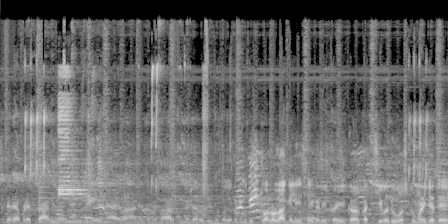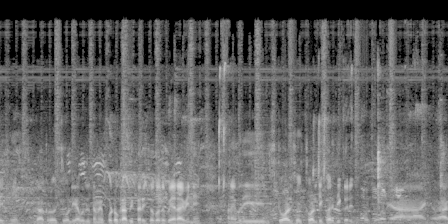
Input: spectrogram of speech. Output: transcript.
અત્યારે આપણે ચાર મહિને વિઝિટ કરીને આવ્યા અને તમે બહારથી નજારો જોઈ શકો છો. ઘણી બધી સ્ટોલો લાગેલી છે, ઘણી કંઈક કચ્છી બધું વસ્તુ મળી જતી હોય છે. ઘાઘરો, ચોલિયા બધું તમે ફોટોગ્રાફી કરી શકો છો પહેરાવીને. અને બધી સ્ટોલ છે, સ્ટોલથી ખરીદી કરી શકો છો. અને આ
